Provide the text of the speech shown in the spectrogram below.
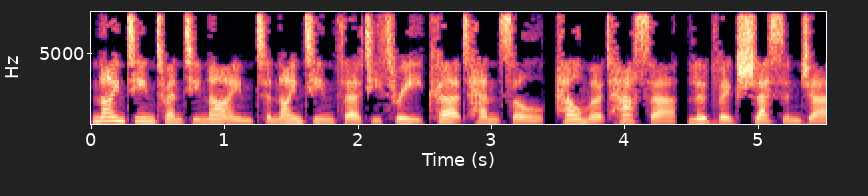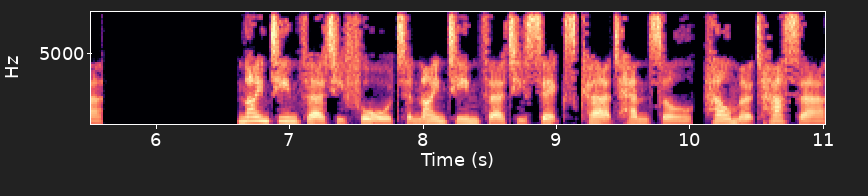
1929 to 1933 Kurt Hensel, Helmut Hasse, Ludwig Schlesinger. 1934 to 1936 Kurt Hensel, Helmut Hasse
